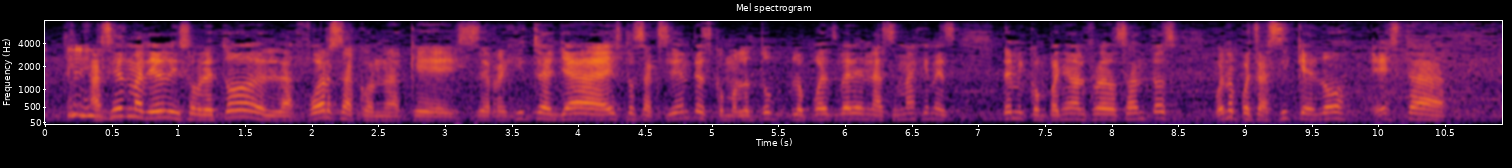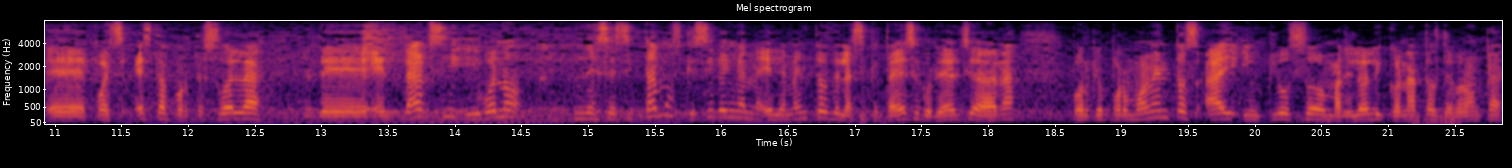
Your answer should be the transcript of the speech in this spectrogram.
Así es, Mariloli, y sobre todo la fuerza con la que se registran ya estos accidentes, como lo, tú lo puedes ver en las imágenes de mi compañero Alfredo Santos. Bueno, pues así quedó esta eh, pues esta portezuela del taxi. Y bueno, necesitamos que sí vengan elementos de la Secretaría de Seguridad Ciudadana porque por momentos hay incluso Mariloli conatos de bronca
